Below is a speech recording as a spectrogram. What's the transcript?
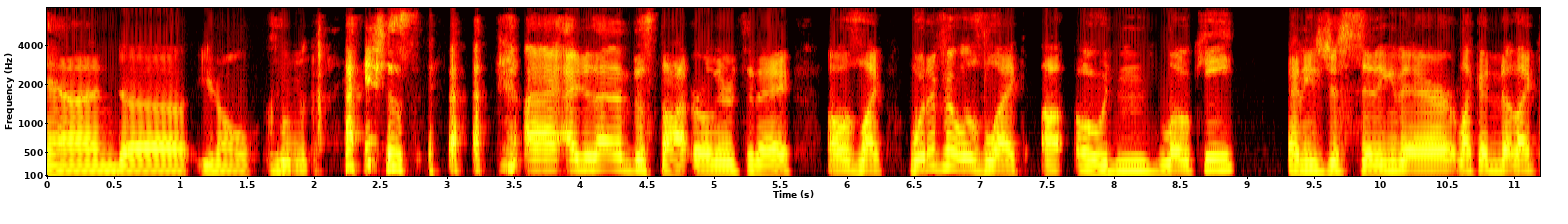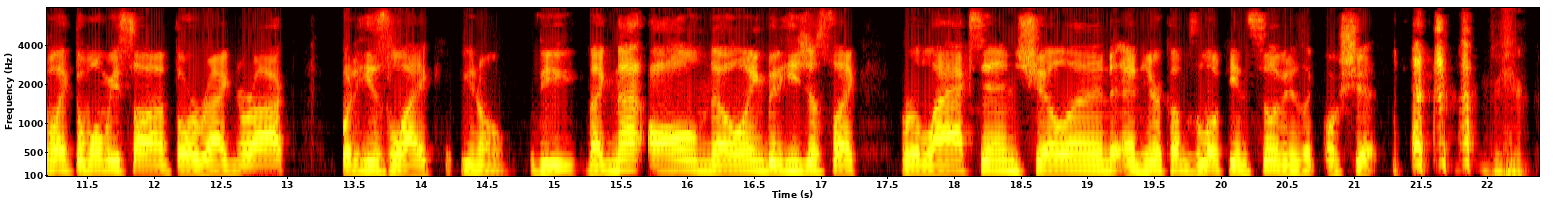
and uh, you know, I just I, I just had this thought earlier today. I was like, what if it was like a Odin Loki, and he's just sitting there like a like like the one we saw on Thor Ragnarok, but he's like you know the like not all knowing, but he's just like relaxing, chilling, and here comes Loki and Sylvie, and he's like, oh shit.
